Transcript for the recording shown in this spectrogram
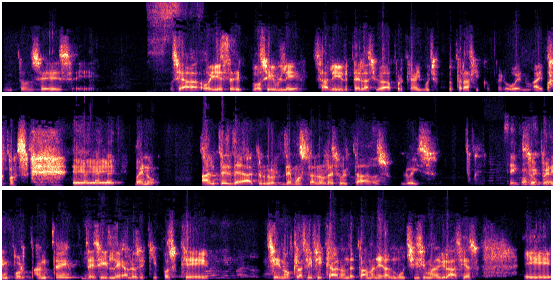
Entonces, eh, O sea, hoy es imposible salir de la ciudad porque hay mucho tráfico, pero bueno, ahí vamos. Eh, bueno, antes de, de mostrar los resultados, Luis, sí, súper importante decirle a los equipos que si no clasificaron, de todas maneras, muchísimas gracias. Eh,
